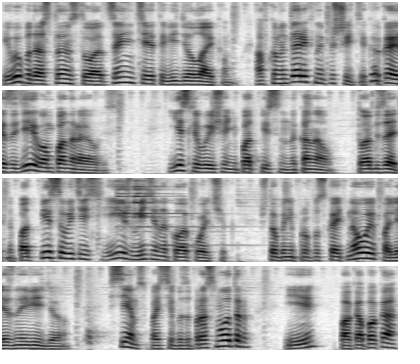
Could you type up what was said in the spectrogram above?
И вы по достоинству оцените это видео лайком. А в комментариях напишите, какая из идей вам понравилась. Если вы еще не подписаны на канал, то обязательно подписывайтесь и жмите на колокольчик, чтобы не пропускать новые полезные видео. Всем спасибо за просмотр и пока-пока.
